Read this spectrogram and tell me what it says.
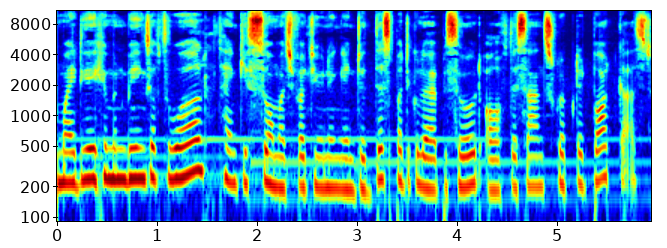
my dear human beings of the world. Thank you so much for tuning into this particular episode of the Unscripted podcast.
